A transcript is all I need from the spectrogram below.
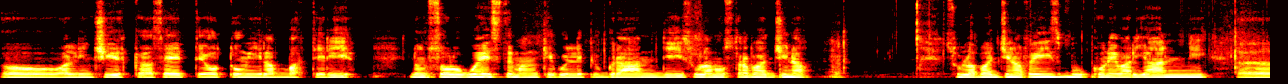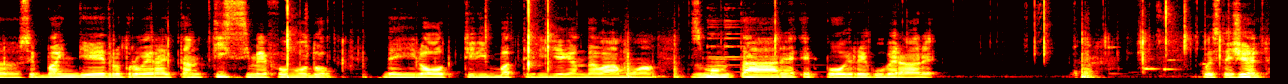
uh, all'incirca 7-8 mila batterie. Non solo queste ma anche quelle più grandi. Sulla nostra pagina sulla pagina facebook nei vari anni eh, se vai indietro troverai tantissime foto dei lotti di batterie che andavamo a smontare e poi recuperare. Queste celle.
